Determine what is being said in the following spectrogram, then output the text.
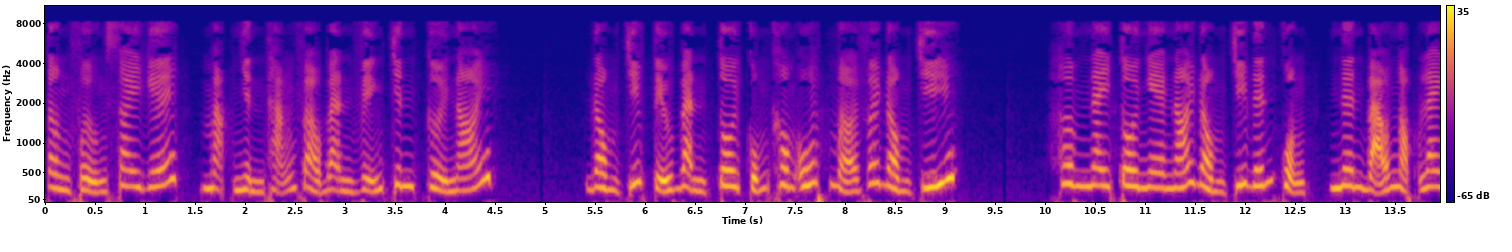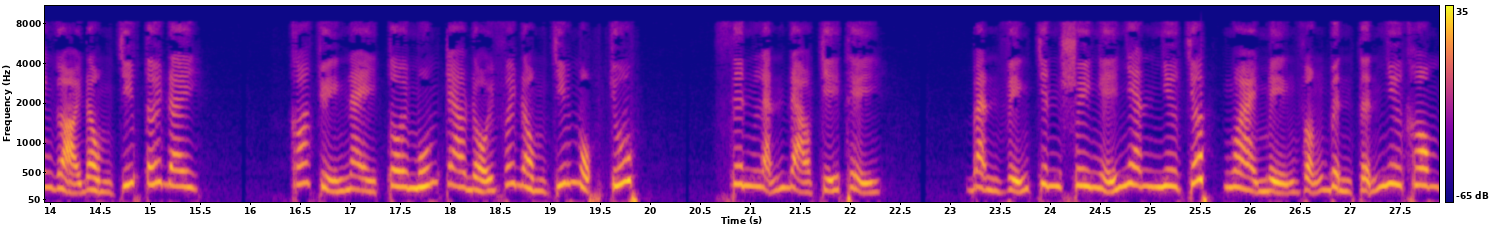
Tần Phượng xoay ghế, mặt nhìn thẳng vào Bành Viễn Chinh cười nói. Đồng chí Tiểu Bành tôi cũng không út mở với đồng chí. Hôm nay tôi nghe nói đồng chí đến quận, nên bảo Ngọc Lan gọi đồng chí tới đây. Có chuyện này tôi muốn trao đổi với đồng chí một chút. Xin lãnh đạo chỉ thị. Bành viễn Trinh suy nghĩ nhanh như chấp, ngoài miệng vẫn bình tĩnh như không.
